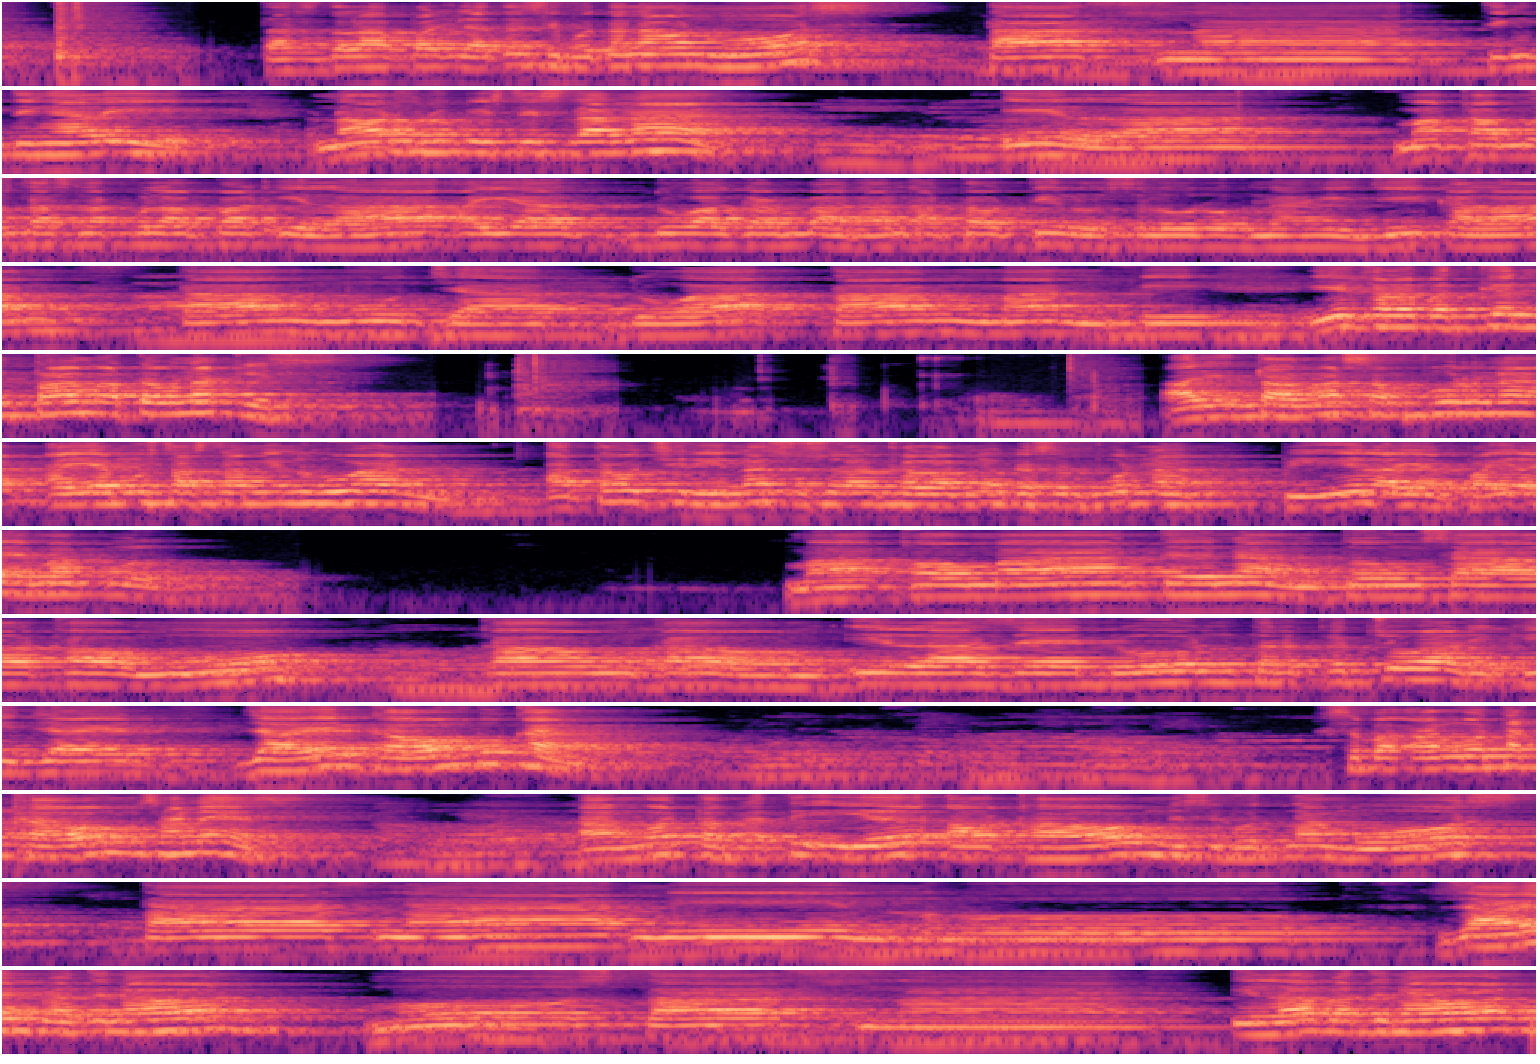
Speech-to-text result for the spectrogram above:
tas setelah lapan ilah itu disebutnya naon mus? Tasna ting tingali naon huruf istisnana ila. Maka mustasna kulapan ila ayat dua gambaran atau tilu seluruh nahiji kalam tam mujab dua tam manfi iya kalau betken tam atau nakis. Ari tama sempurna ayat mustasna minhuan atau cirina susunan kalamnya udah sempurna. Fiil ayat fa'il ayat maf'ul Makoma tenang tung sal kaumu. Kaum kaum ila zedun terkecuali ki jaid. Jaid kaum bukan sebab anggota kaum sanes. Anggota berarti iya al kaum disebut namus tasna minhu zaid berarti naon? Mustasna ilah berarti naon?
